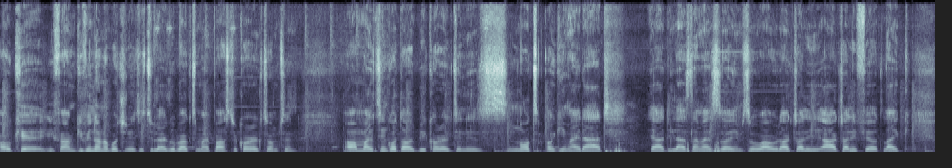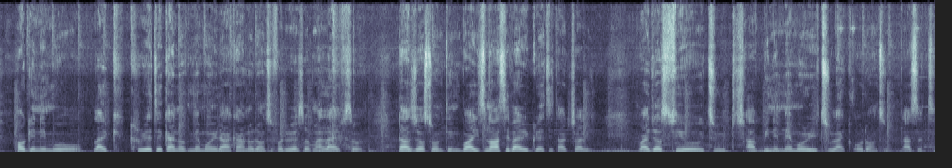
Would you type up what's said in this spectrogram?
Okay, if I'm given an opportunity to like go back to my past to correct something, um, I think what I would be correcting is not hugging my dad. Yeah, the last time I saw him, so I would actually, I actually felt like hugging him will like create a kind of memory that I can hold on to for the rest of my life. So that's just one thing. But it's not as if I regret it actually. But I just feel it would have been a memory to like hold on to. That's it.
